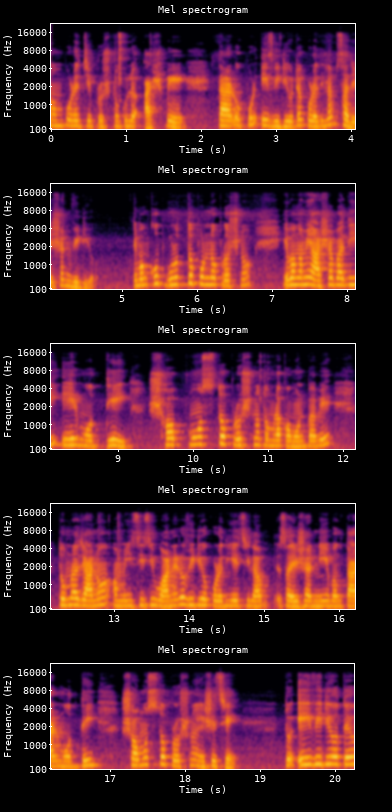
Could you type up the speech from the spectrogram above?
নম্বরের যে প্রশ্নগুলো আসবে, তার ওপর এই ভিডিওটা করে দিলাম সাজেশন ভিডিও এবং খুব গুরুত্বপূর্ণ প্রশ্ন। এবং আমি আশাবাদী এর মধ্যেই সমস্ত প্রশ্ন তোমরা কমন পাবে। তোমরা জানো, আমি সিসি ওয়ানেরও ভিডিও করে দিয়েছিলাম সাজেশান নিয়ে এবং তার মধ্যেই সমস্ত প্রশ্ন এসেছে। তো এই ভিডিওতেও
